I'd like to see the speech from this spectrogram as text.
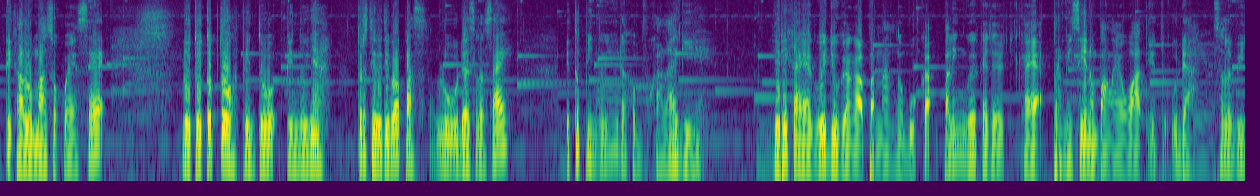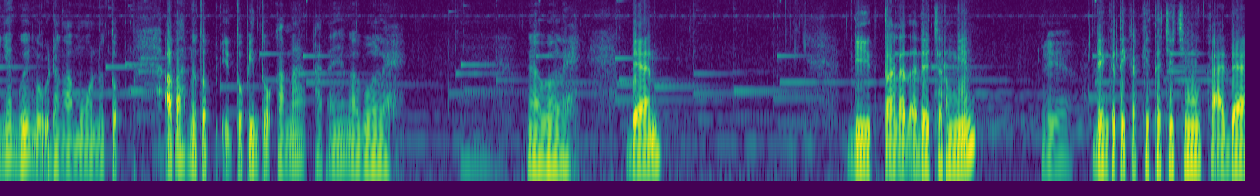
ketika lu masuk WC lu tutup tuh pintu pintunya. Terus tiba-tiba pas lu udah selesai itu pintunya udah kebuka lagi. Jadi kayak gue juga nggak pernah ngebuka. Paling gue kayak kayak permisi numpang lewat itu udah. Iya. selebihnya gue nggak udah nggak mau nutup apa nutup itu pintu karena katanya nggak boleh. Nggak boleh. Dan di toilet ada cermin Iya. dan ketika kita cuci muka ada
